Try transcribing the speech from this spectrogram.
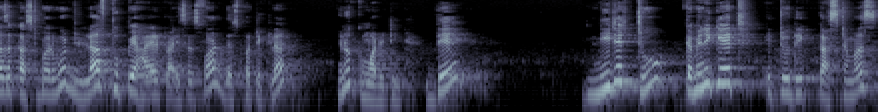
as a customer would love to pay higher prices for this particular you know commodity they needed to communicate it to the customers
